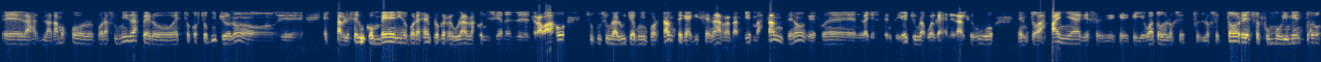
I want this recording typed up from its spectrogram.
eh, las, damos por, por asumidas, pero esto costó mucho, ¿no? Eh, establecer un convenio, por ejemplo, que regular las condiciones de trabajo, supuso una lucha muy importante, que aquí se narra también bastante, ¿no? Que fue en el año 78, una huelga general que hubo en toda España, que, se, que, llegó a todos los, los sectores, eso fue un movimiento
